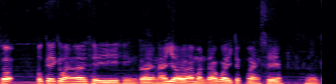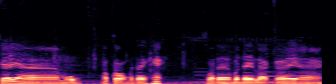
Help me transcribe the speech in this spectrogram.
Rồi Ok các bạn ơi thì hiện tại nãy giờ mình đã quay cho các bạn xem những cái à, mùng ốc con bên đây ha và đây, bên đây là cái à,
